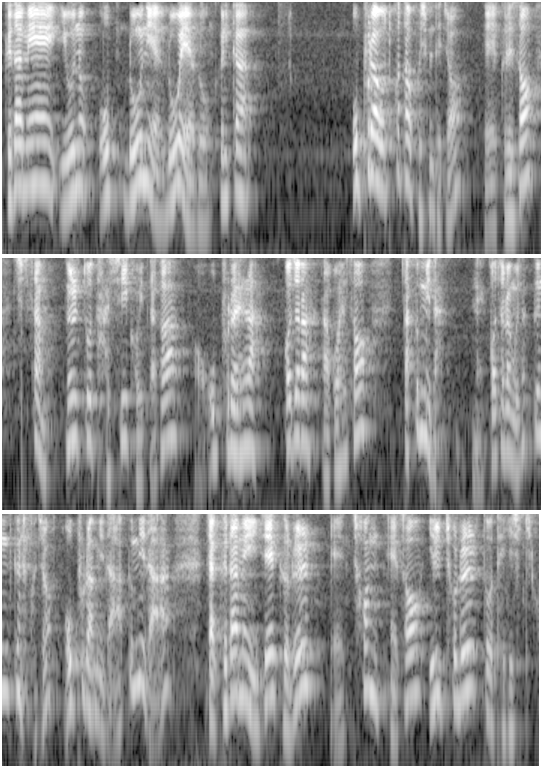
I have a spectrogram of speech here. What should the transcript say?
그 다음에 이거는 오, 론이에요. 로예요 로. 그러니까 오프라고 똑같다고 보시면 되죠? 예, 그래서 13을 또 다시 거기다가 어, 오프를 해라 꺼져라 라고 해서 딱 끕니다. 네, 꺼져라고 해서 끈, 끄는 거죠. 오프를 합니다. 끕니다. 자그 다음에 이제 그를 예, 1000에서 1초를 또 대기시키고.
